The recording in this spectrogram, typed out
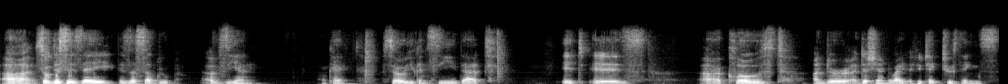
Uh, so this is a this is a subgroup of zn. Okay, so you can see that it is uh, closed under addition, right? If you take two things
